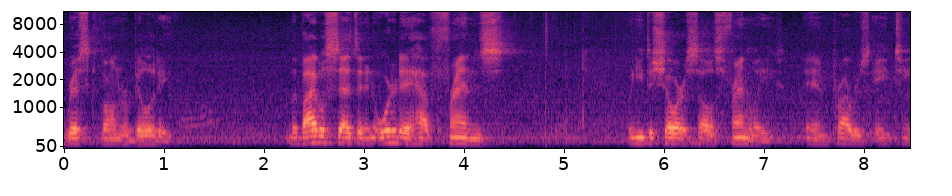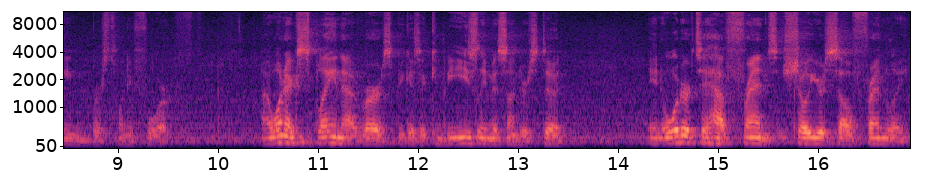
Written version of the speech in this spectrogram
risk vulnerability. The Bible says that in order to have friends, we need to show ourselves friendly in Proverbs 18, verse 24. I want to explain that verse because it can be easily misunderstood. In order to have friends, show yourself friendly.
